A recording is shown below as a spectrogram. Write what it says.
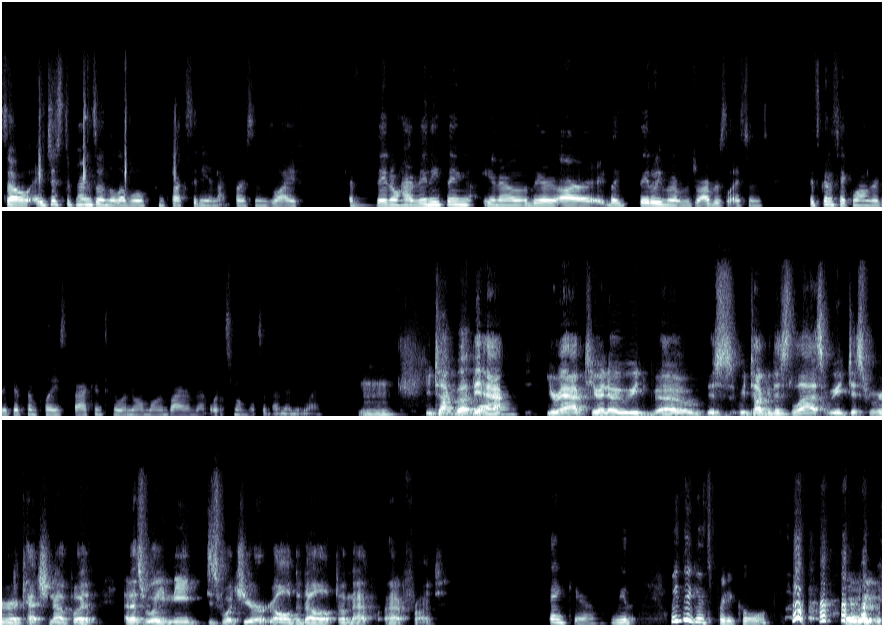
So it just depends on the level of complexity in that person's life. If they don't have anything, you know, there are like they don't even have a driver's license. It's going to take longer to get them placed back into a normal environment. What's normal to them anyway. Mm-hmm. You talked about the yeah. app, your app too. I know we uh, this we talked about this last week just when we were catching up, but and that's really neat, just what you're all developed on that on that front. Thank you. We we think it's pretty cool. yeah, what,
